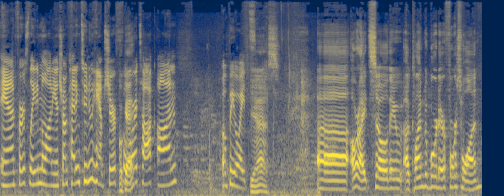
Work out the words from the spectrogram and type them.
and First Lady Melania Trump heading to New Hampshire for a talk on opioids. Yes. Uh, all right, so they uh, climbed aboard Air Force One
